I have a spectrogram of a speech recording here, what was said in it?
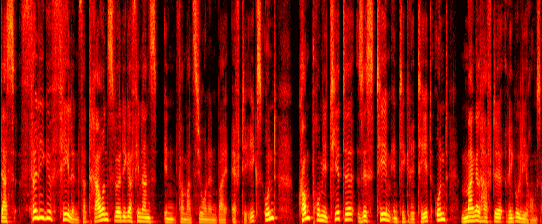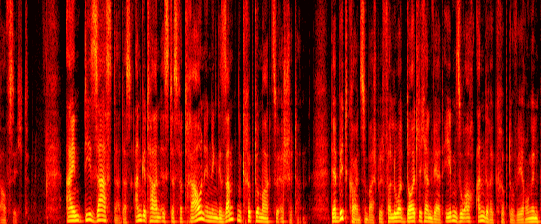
das völlige Fehlen vertrauenswürdiger Finanzinformationen bei FTX und kompromittierte Systemintegrität und mangelhafte Regulierungsaufsicht. Ein Desaster, das angetan ist, das Vertrauen in den gesamten Kryptomarkt zu erschüttern. Der Bitcoin zum Beispiel verlor deutlich an Wert, ebenso auch andere Kryptowährungen.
